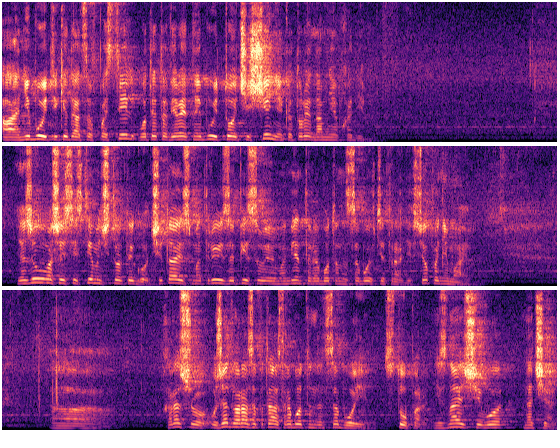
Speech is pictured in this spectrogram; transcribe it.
а не будете кидаться в постель, вот это, вероятно, и будет то очищение, которое нам необходимо. Я живу в вашей системе четвертый год. Читаю, смотрю и записываю моменты работы над собой в тетради. Все понимаю. А, хорошо. Уже два раза пыталась работать над собой. Ступор. Не знаю, с чего начать.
